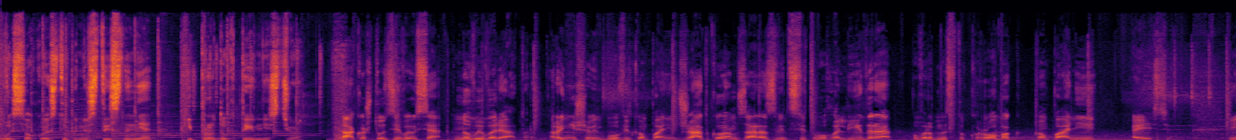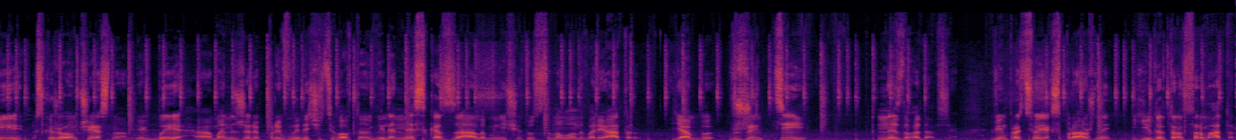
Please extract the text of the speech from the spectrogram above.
високою ступеню стиснення і продуктивністю. Також тут з'явився новий варіатор. Раніше він був від компанії Jatco, зараз від світового лідера по виробництву коробок компанії AC. І скажу вам чесно, якби менеджери при видачі цього автомобіля не сказали мені, що тут встановлений варіатор, я б в житті не здогадався. Він працює як справжній гідротрансформатор,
